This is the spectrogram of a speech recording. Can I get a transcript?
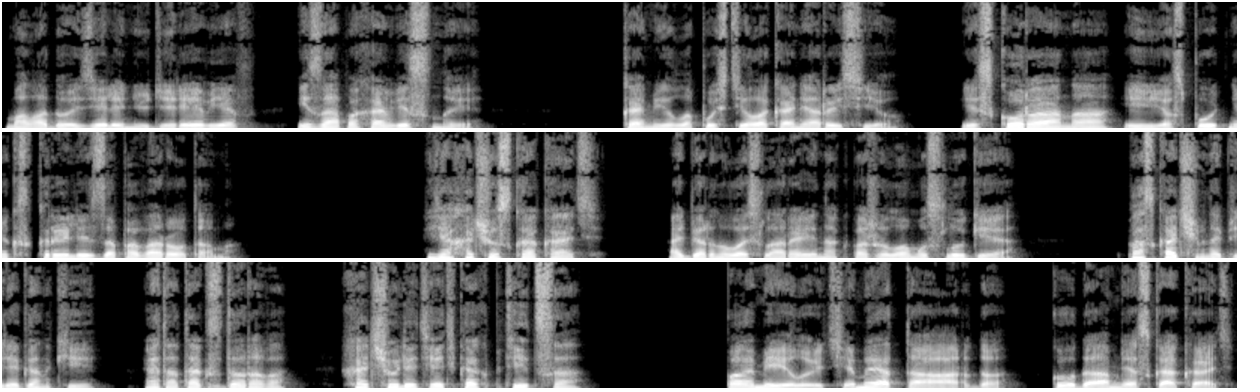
молодой зеленью деревьев и запахом весны. Камилла пустила коня рысью, и скоро она и ее спутник скрылись за поворотом. «Я хочу скакать», Обернулась Лорейна к пожилому слуге. «Поскачем на перегонки. Это так здорово. Хочу лететь, как птица». «Помилуйте, Мэтардо, куда мне скакать?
